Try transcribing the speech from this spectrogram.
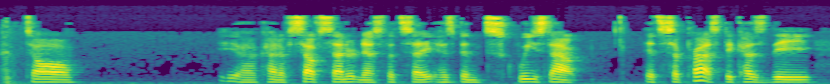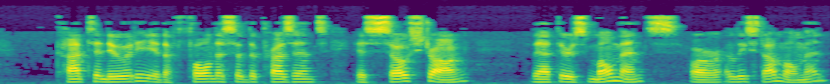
It's all kind of self-centeredness, let's say, has been squeezed out. It's suppressed because the continuity, and the fullness of the presence is so strong that there's moments, or at least a moment,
